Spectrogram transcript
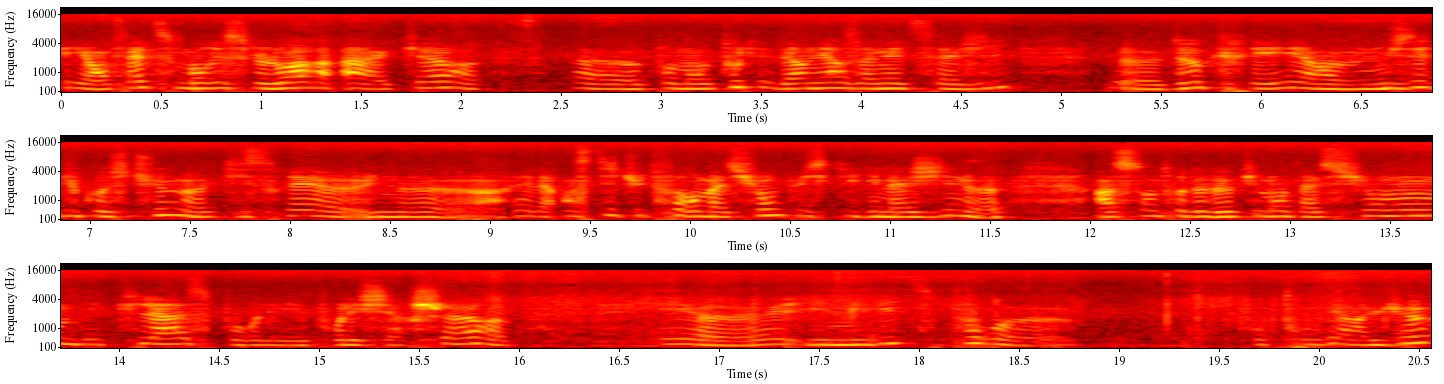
et en fait, Maurice Leloir a à cœur, pendant toutes les dernières années de sa vie, de créer un musée du costume qui serait une, un institut de formation, puisqu'il imagine un centre de documentation, des classes pour les, chercheurs. Et euh, il milite pour, euh, pour trouver un lieu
